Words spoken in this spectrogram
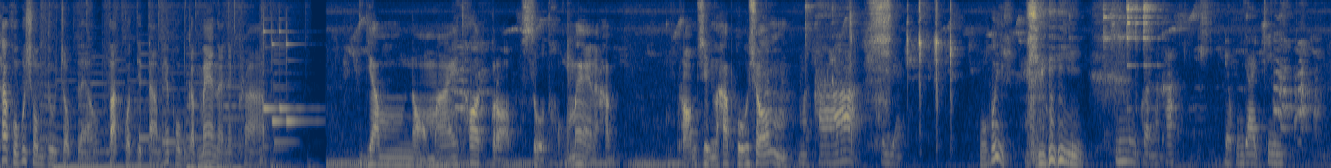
ถ้าคุณผู้ชมดูจบแล้ว ฝากกดติดตามให้ผมกับแม่หน่อยนะครับยำหน่อไม้ทอดกรอบสูตรของแม่นะครับ พร้อมชิมแล้วครับคุณผู้ชมมาค่ะคุณยายโอ้ยชิมหนึ่งก่อนนะคะ เดี๋ยวคุณยายชิมเป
